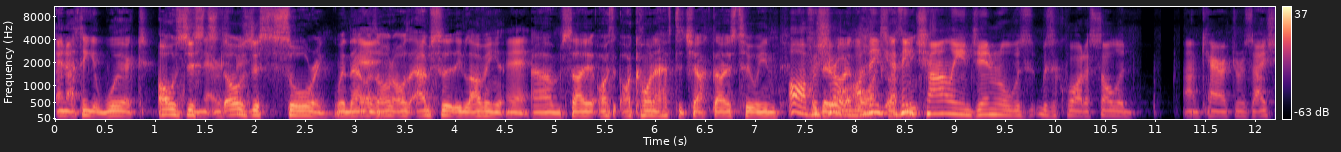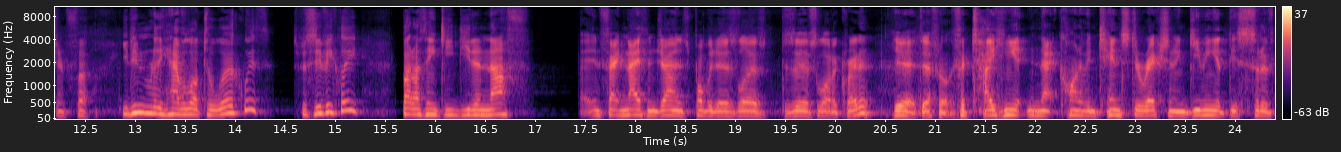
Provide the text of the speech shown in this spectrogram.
and I think it worked. I was just, I was just soaring when that was on. I was absolutely loving it. Yeah. Um, so I, I kind of have to chuck those two in. Oh, for sure. I think I think Charlie in general was was a quite a solid um, characterization for. You didn't really have a lot to work with specifically, but I think he did enough. In fact, Nathan Jones probably deserves deserves a lot of credit yeah, definitely. for taking it in that kind of intense direction and giving it this sort of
